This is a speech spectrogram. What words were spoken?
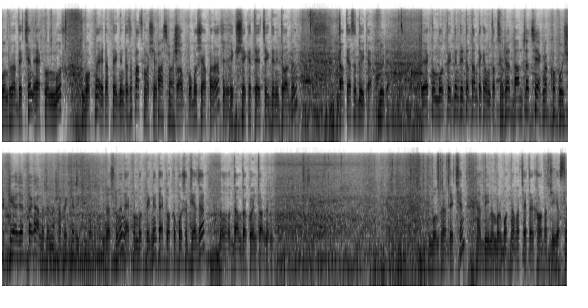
বন্ধুরা দেখছেন এক নম্বর বকনা এটা প্রেগনেন্ট আছে পাঁচ মাসে। পাঁচ মাস। অবশ্যই আপনারা সেক্ষেত্রে চেক দিয়ে নিতে পারবেন। তাতে আছে দুইটা। দুইটা। তো এক নম্বর প্রেগনেন্ট এটার দামটা কেমন চাচ্ছেন? এটার দাম চাচ্ছে এক লক্ষ পঁয়ষট্টি হাজার টাকা আলোচনা সাপেক্ষে বিক্রি করব। বন্ধুরা শুনলেন এক নম্বর প্রেগনেন্ট এক লক্ষ পঁয়ষট্টি হাজার তো দাম দর করে নিতে পারবেন। বন্ধুরা দেখছেন আর দুই নম্বর বকনা বাচ্চা এটার খাওয়া দাওয়া ঠিক আছে।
